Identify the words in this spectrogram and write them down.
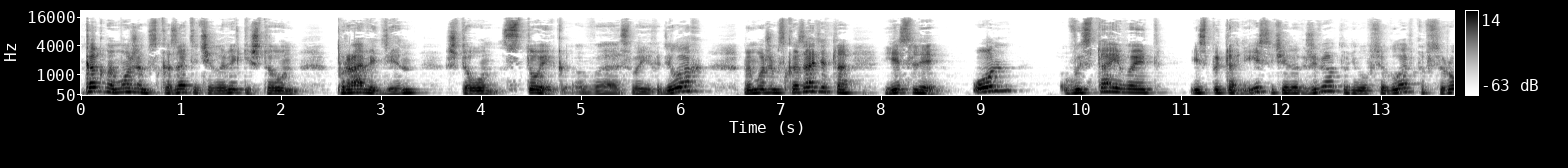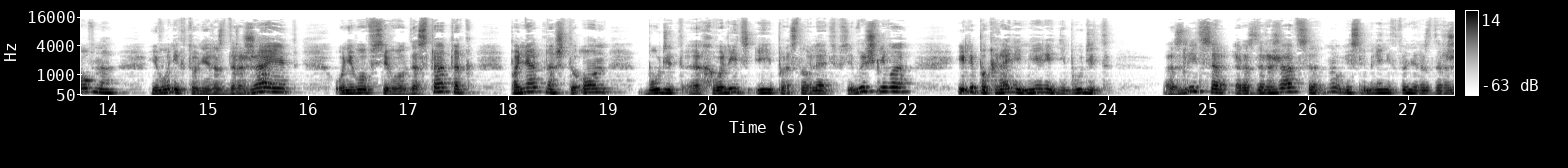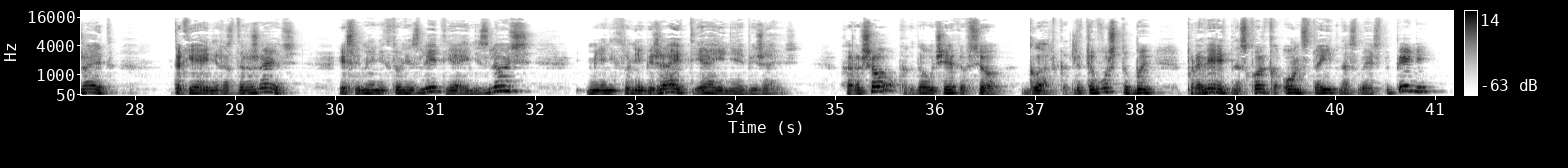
Как мы можем сказать о человеке, что он праведен, что он стоек в своих делах? Мы можем сказать это, если он выстаивает испытания. Если человек живет, у него все гладко, все ровно, его никто не раздражает, у него всего достаток, понятно, что он будет э, хвалить и прославлять Всевышнего, или, по крайней мере, не будет злиться, раздражаться. Ну, если меня никто не раздражает, так я и не раздражаюсь. Если меня никто не злит, я и не злюсь. Меня никто не обижает, я и не обижаюсь. Хорошо, когда у человека все гладко. Для того, чтобы проверить, насколько он стоит на своей ступени,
